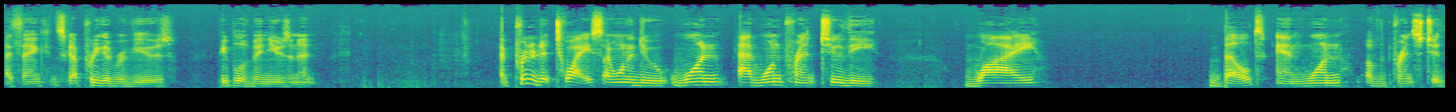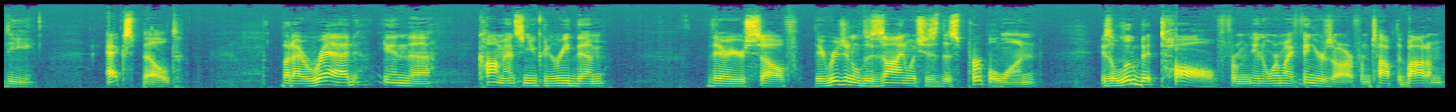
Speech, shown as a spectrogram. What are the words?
I think. It's got pretty good reviews. People have been using it. I printed it twice. I want to do one, add one print to the Y belt and one of the prints to the X belt. But I read in the comments, and you can read them there yourself, the original design, which is this purple one, is a little bit tall from you know where my fingers are from top to bottom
